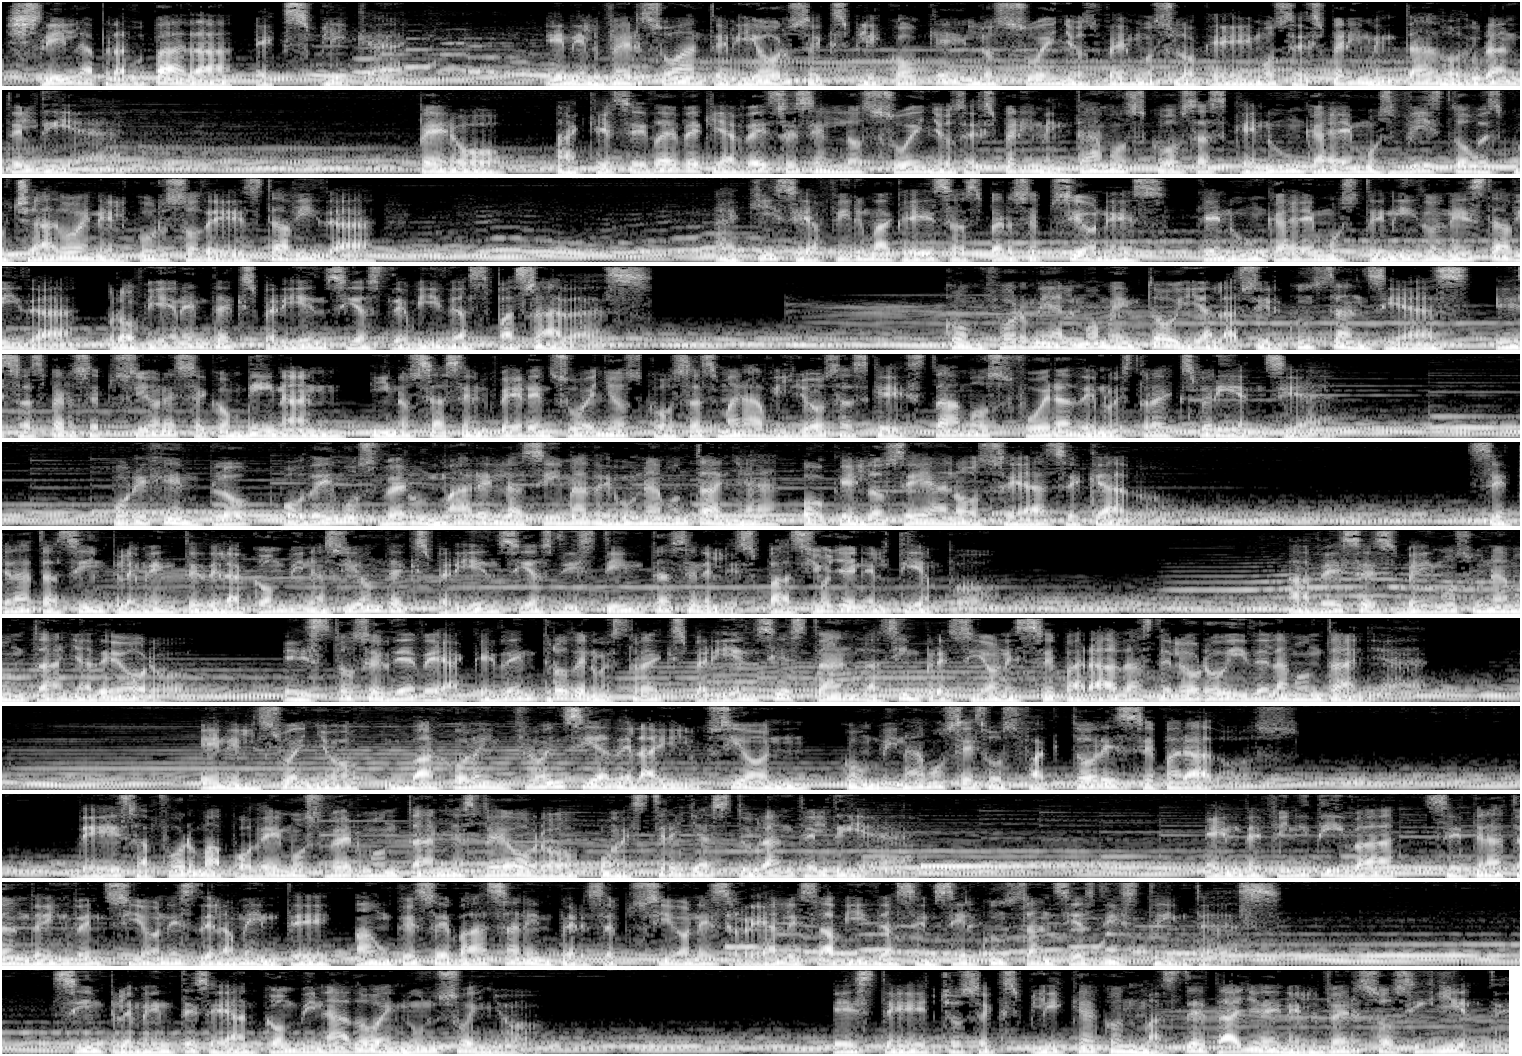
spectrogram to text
Srila Prabhupada, explica. En el verso anterior se explicó que en los sueños vemos lo que hemos experimentado durante el día. Pero, ¿a qué se debe que a veces en los sueños experimentamos cosas que nunca hemos visto o escuchado en el curso de esta vida? Aquí se afirma que esas percepciones, que nunca hemos tenido en esta vida, provienen de experiencias de vidas pasadas. Conforme al momento y a las circunstancias, esas percepciones se combinan, y nos hacen ver en sueños cosas maravillosas que estamos fuera de nuestra experiencia. Por ejemplo, podemos ver un mar en la cima de una montaña, o que el océano se ha secado. Se trata simplemente de la combinación de experiencias distintas en el espacio y en el tiempo. A veces vemos una montaña de oro. Esto se debe a que dentro de nuestra experiencia están las impresiones separadas del oro y de la montaña. En el sueño, bajo la influencia de la ilusión, combinamos esos factores separados. De esa forma podemos ver montañas de oro o estrellas durante el día. En definitiva, se tratan de invenciones de la mente, aunque se basan en percepciones reales habidas en circunstancias distintas. Simplemente se han combinado en un sueño. Este hecho se explica con más detalle en el verso siguiente.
